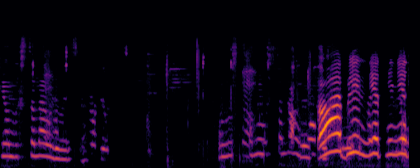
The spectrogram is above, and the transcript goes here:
И он восстанавливается. Он, вос- он не восстанавливается. А, блин, нет, нет, нет.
